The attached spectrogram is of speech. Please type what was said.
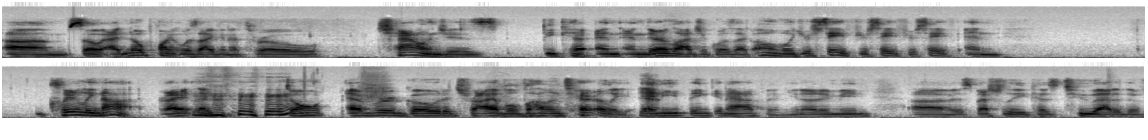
Um, so at no point was I going to throw challenges because and and their logic was like, oh well, you're safe, you're safe, you're safe, and clearly not right? Like don't ever go to tribal voluntarily. Anything can happen you know what i mean? Uh, especially because two out of the,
